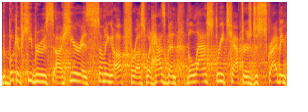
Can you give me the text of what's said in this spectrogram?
The book of Hebrews uh, here is summing up for us what has been the last three chapters describing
